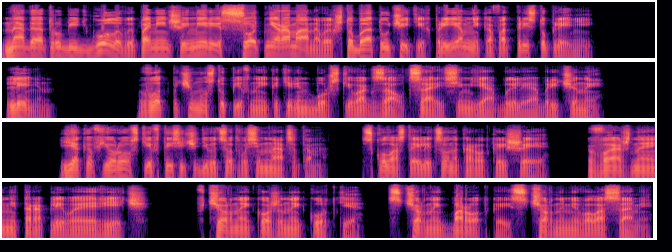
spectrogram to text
Надо отрубить головы по меньшей мере сотни Романовых, чтобы отучить их преемников от преступлений. Ленин. Вот почему, ступив на Екатеринбургский вокзал, царь и семья были обречены. Яков Юровский в 1918-м. Скуластое лицо на короткой шее. Важная неторопливая речь. В черной кожаной куртке, с черной бородкой, с черными волосами.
